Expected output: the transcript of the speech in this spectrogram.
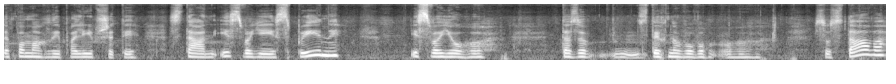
допомогли поліпшити стан і своєї спини, і свого тазо- м, стегнового е, сустава.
